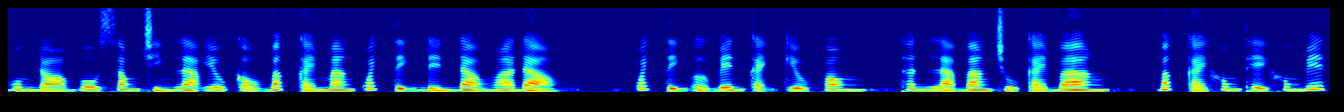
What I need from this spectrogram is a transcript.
Hôm đó vô song chính là yêu cầu Bắc Cái mang Quách Tĩnh đến đào hoa đảo. Quách Tĩnh ở bên cạnh Kiều Phong, thân là bang chủ cái bang, Bắc Cái không thể không biết.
